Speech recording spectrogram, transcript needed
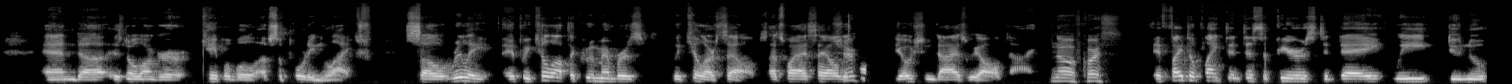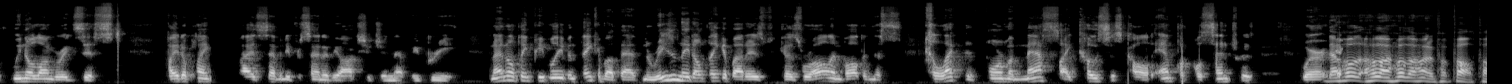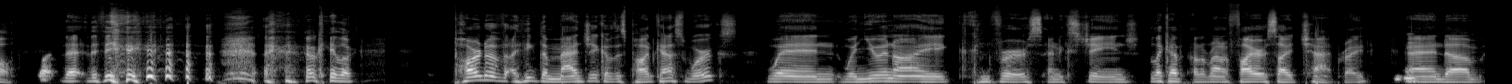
and uh, is no longer capable of supporting life. So really, if we kill off the crew members, we kill ourselves. That's why I say all sure. the time, the ocean dies, we all die. No, of course if phytoplankton disappears today, we do no, we no longer exist. Phytoplankton provides 70% of the oxygen that we breathe. And I don't think people even think about that. And the reason they don't think about it is because we're all involved in this collective form of mass psychosis called anthropocentrism. Where now, hold on, hold on, hold on, hold on, Paul, Paul. What? The, the thing. okay, look. Part of I think the magic of this podcast works when when you and I converse and exchange like at, around a fireside chat, right? Mm-hmm. And um,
